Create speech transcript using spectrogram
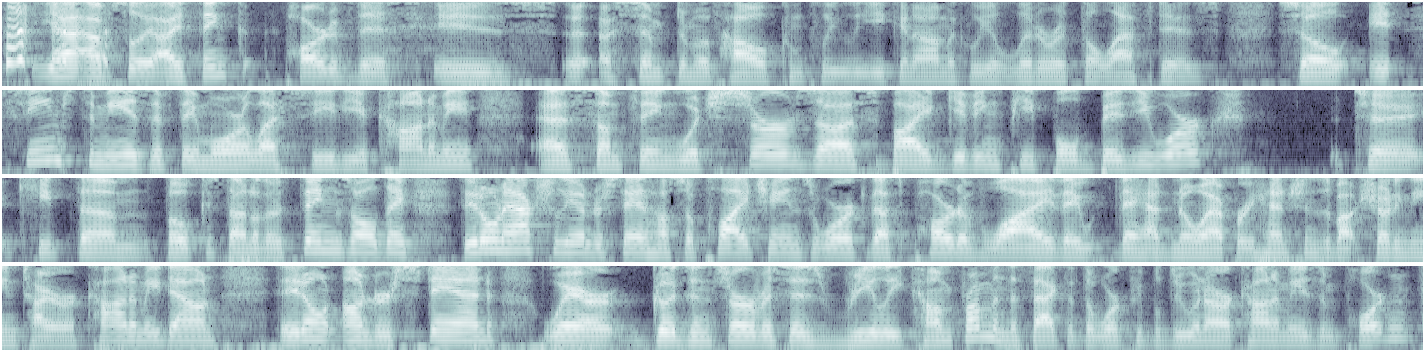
yeah, absolutely. I think part of this is a, a symptom of how completely economically illiterate the left is. So it seems to me as if they more or less see the economy as something which serves us by giving people busy work to keep them focused on other things all day. They don't actually understand how supply chains work. That's part of why they, they had no apprehensions about shutting the entire economy down. They don't understand where goods and services really come from and the fact that the work people do in our economy is important.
